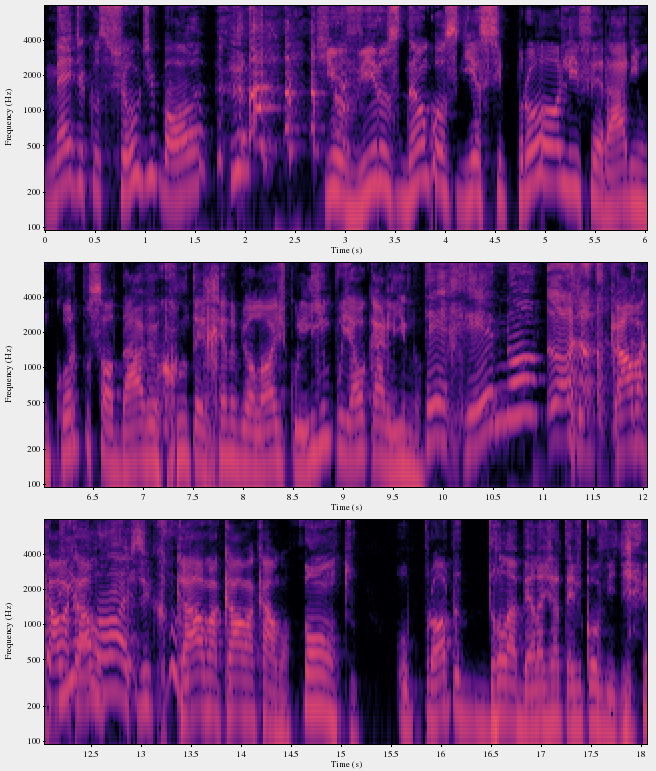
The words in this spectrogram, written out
Médicos show de bola que o vírus não conseguia se proliferar em um corpo saudável com terreno biológico limpo e alcalino. Terreno Calma, calma, calma. biológico. Calma, calma, calma. Ponto. O próprio Dolabella já teve Covid.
